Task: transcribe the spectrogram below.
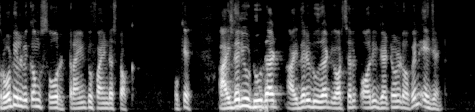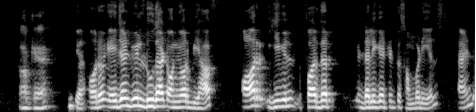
throat will become sore trying to find a stock okay either you do that either you do that yourself or you get hold of an agent. Okay. Yeah or an agent will do that on your behalf or he will further delegate it to somebody else and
